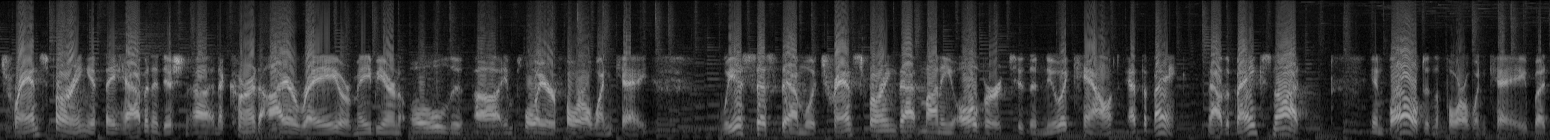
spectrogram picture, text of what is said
transferring if they have an addition, uh, a current IRA or maybe an old uh, employer 401k. We assist them with transferring that money over to the new account at the bank. Now, the bank's not involved in the 401k, but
